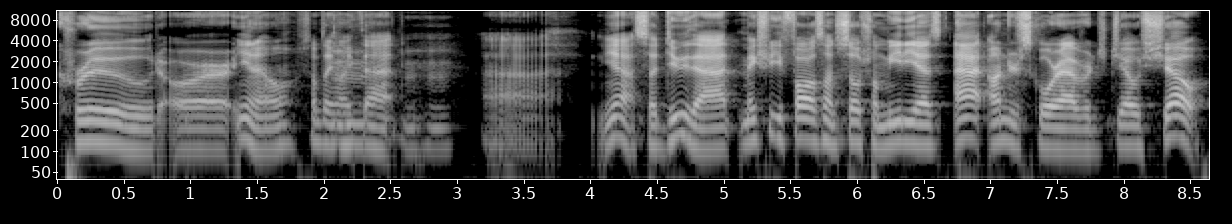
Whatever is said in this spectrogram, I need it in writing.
crude, or you know, something like that. Mm-hmm. Uh, yeah, so do that. Make sure you follow us on social medias at underscore average Joe Show.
